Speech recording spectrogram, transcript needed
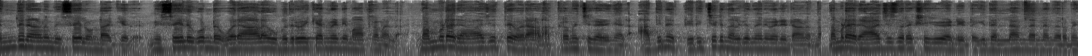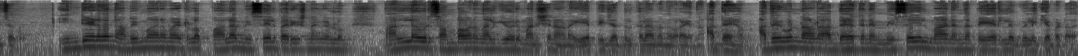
എന്തിനാണ് മിസൈൽ ഉണ്ടാക്കിയത്? മിസൈൽ കൊണ്ട് ഒരാളെ ഉപദ്രവിക്കാൻ വേണ്ടി മാത്രമല്ല നമ്മുടെ രാജ്യത്തെ ഒരാൾ ആക്രമിച്ചു കഴിഞ്ഞാൽ അതിന് തിരിച്ചടി നൽകുന്നതിന് വേണ്ടിയിട്ടാണ് നമ്മുടെ രാജ്യസുരക്ഷയ്ക്ക് വേണ്ടിയിട്ട് ഇതെല്ലാം തന്നെ നിർമ്മിച്ചത്. ഇന്ത്യയുടെ തന്നെ അഭിമാനമായിട്ടുള്ള പല മിസൈൽ പരീക്ഷണങ്ങളിലും നല്ല ഒരു സംഭാവന നൽകിയ ഒരു മനുഷ്യനാണ് A P J Abdul Kalam എന്ന് പറയുന്ന അദ്ദേഹം. അതുകൊണ്ടാണ് അദ്ദേഹത്തിന് മിസൈൽ മാൻ എന്ന പേരിൽ വിളിക്കപ്പെട്ടത്.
